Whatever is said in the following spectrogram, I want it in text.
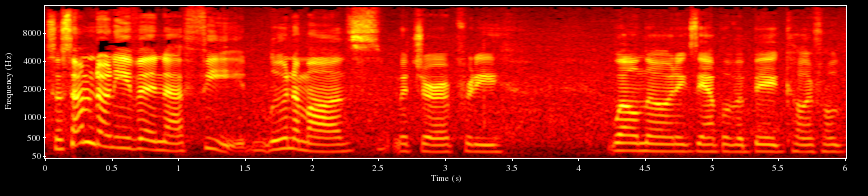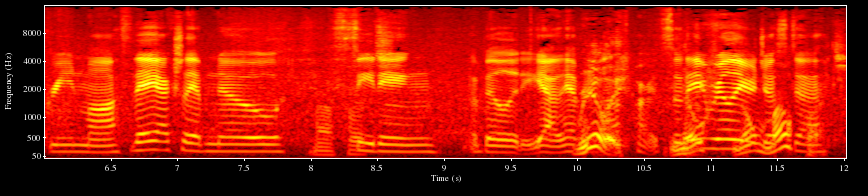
So some don't even uh, feed. Luna moths, which are a pretty well-known example of a big, colorful green moth, they actually have no feeding ability. Yeah, they have no Really? mouth parts. So No- they really no are just parts.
